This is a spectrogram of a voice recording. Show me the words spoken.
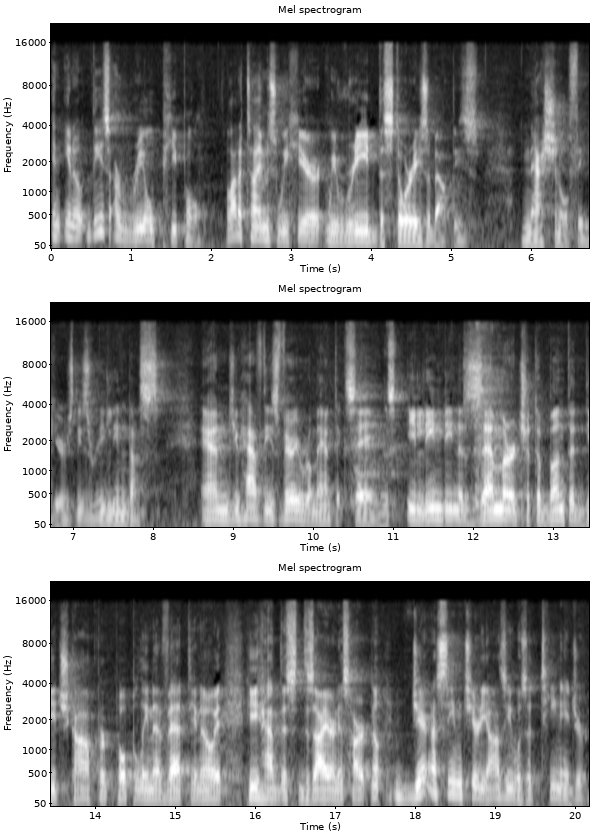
and you know, these are real people. A lot of times we hear, we read the stories about these national figures, these relindas, and you have these very romantic sayings. Ilindi na zemmer chitabunta dichka per populi nevet. You know, it, he had this desire in his heart. No, Gerasim Qiriazi was a teenager.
